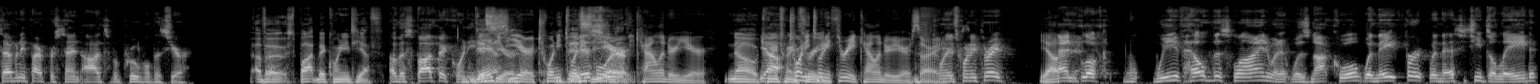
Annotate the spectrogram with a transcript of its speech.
75% odds of approval this year. Of a spot Bitcoin ETF. Of a spot Bitcoin ETF. This year, year 2024 year. calendar year. No, yeah. 2023 calendar year, sorry. 2023. Yeah. And look, we've held this line when it was not cool. When they first, when the SEC delayed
